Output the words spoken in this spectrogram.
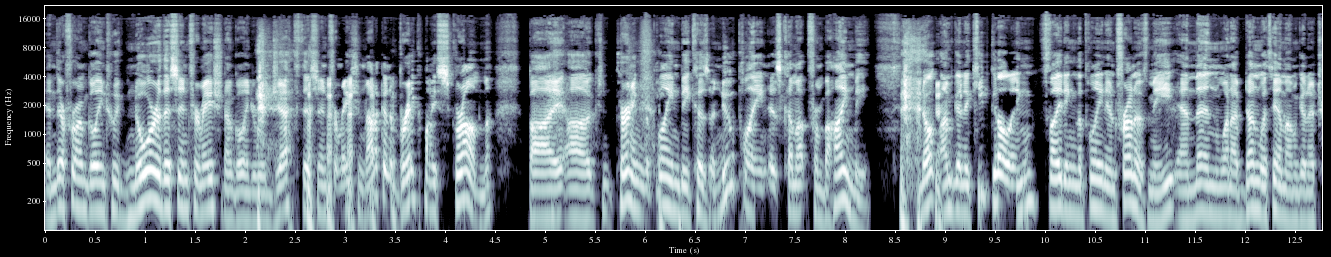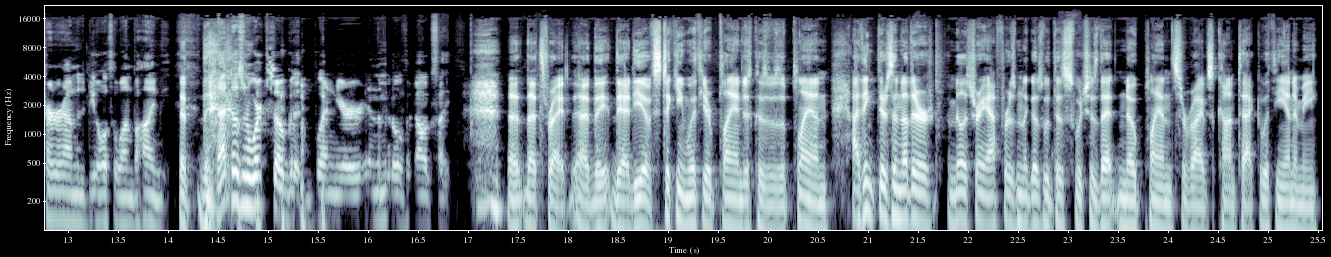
and therefore I'm going to ignore this information. I'm going to reject this information. I'm not going to break my scrum by uh, turning the plane because a new plane has come up from behind me. Nope, I'm going to keep going, fighting the plane in front of me, and then when I'm done with him, I'm going to turn around and deal with the one behind me. that doesn't work so good when you're in the middle of a dogfight. That's right. Uh, the the idea of sticking with your plan just because it was a plan. I think there's another military aphorism that goes with this, which is that no plan survives contact with the enemy.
